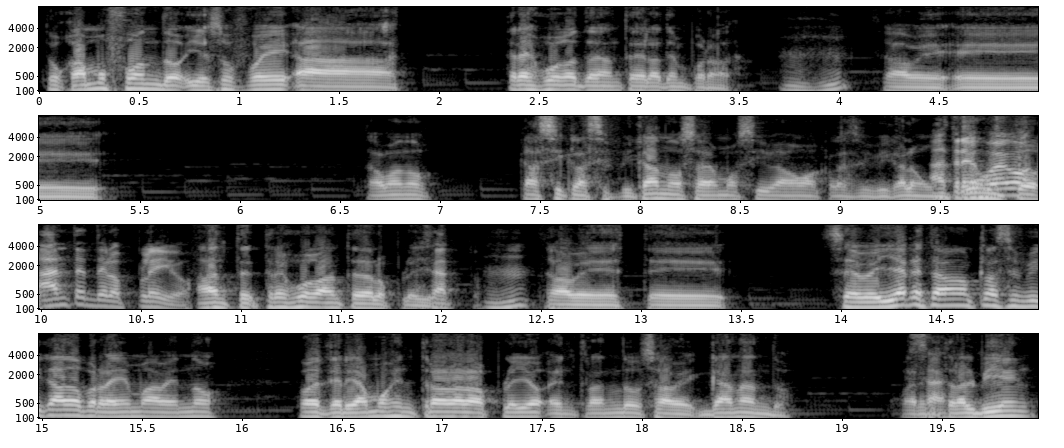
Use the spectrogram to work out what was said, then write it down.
tocamos fondo y eso fue a tres juegos delante de la temporada. ¿Sabes? Eh, estábamos casi clasificando, no sabemos si íbamos a clasificar en un A tres punto. juegos antes de los playoffs. Antes, tres juegos antes de los playoffs. Exacto. ¿Sabes? Este, se veía que estábamos clasificados, pero a la misma vez no. Porque queríamos entrar a los playoffs entrando, ¿sabes? Ganando. Para Exacto. entrar bien,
